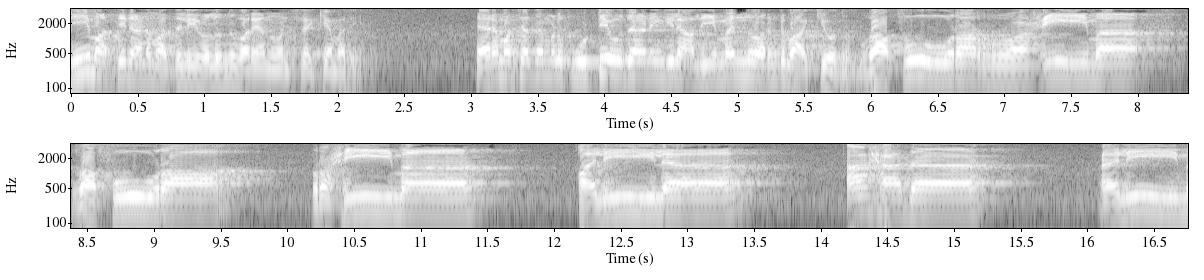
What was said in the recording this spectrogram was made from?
ഈ മദ്ദിനാണ് മദ്ദലീവൽ എന്ന് പറയാമെന്ന് മനസ്സിലാക്കിയാൽ മതി. നേരെ മറിച്ച് നമ്മൾ കൂട്ടി ഓതുകയാണെങ്കിൽ അലീമൻ എന്ന് പറഞ്ഞിട്ട് ബാക്കി ഓതും. ഗഫൂറ റഹീമ ഗഫൂറ റഹീമ ഖലീല അഹദ അലീമ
